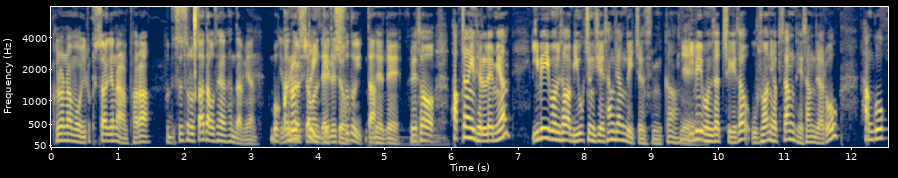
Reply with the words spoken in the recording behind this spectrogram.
그러나 뭐 이렇게 싸게는 안 팔아. 스스로 싸다고 생각한다면 뭐 이런 그럴 수도 결정을 있겠죠. 내릴 수도 있다. 음. 네네. 그래서 확정이 되려면 이베이 본사가 미국 증시에 상장돼 있지 않습니까? 예. 이베이 본사 측에서 우선 협상 대상자로 한국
